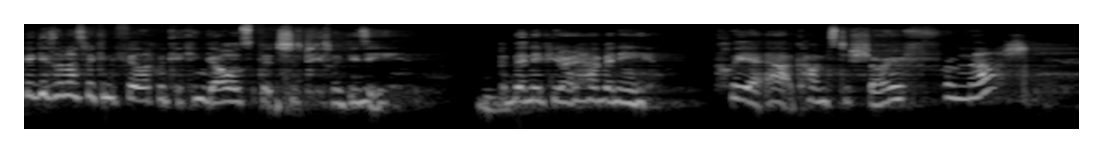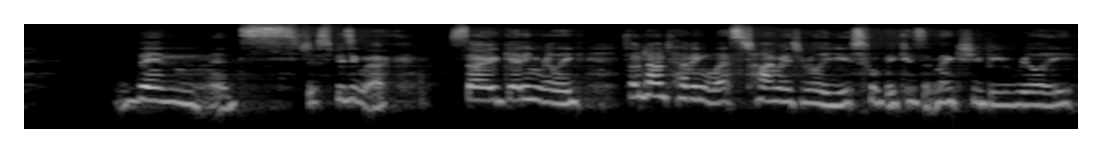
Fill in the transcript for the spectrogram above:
because sometimes we can feel like we're kicking goals, but it's just because we're busy. Mm. But then if you don't have any clear outcomes to show from that, then it's just busy work. So getting really sometimes having less time is really useful because it makes you be really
